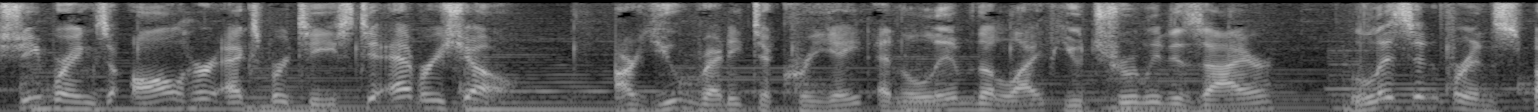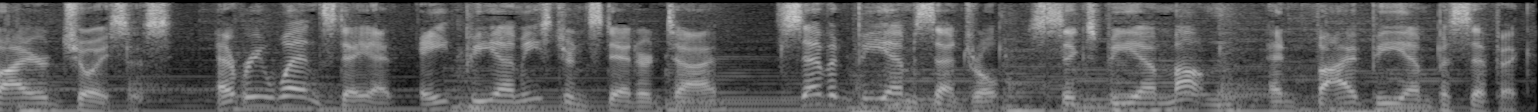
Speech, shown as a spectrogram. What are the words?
She brings all her expertise to every show are you ready to create and live the life you truly desire? Listen for Inspired Choices every Wednesday at 8 p.m. Eastern Standard Time, 7 p.m. Central, 6 p.m. Mountain, and 5 p.m. Pacific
